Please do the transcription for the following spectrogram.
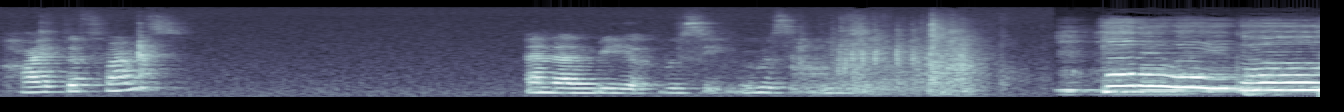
height difference and then we we see we will see we will see. Go,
